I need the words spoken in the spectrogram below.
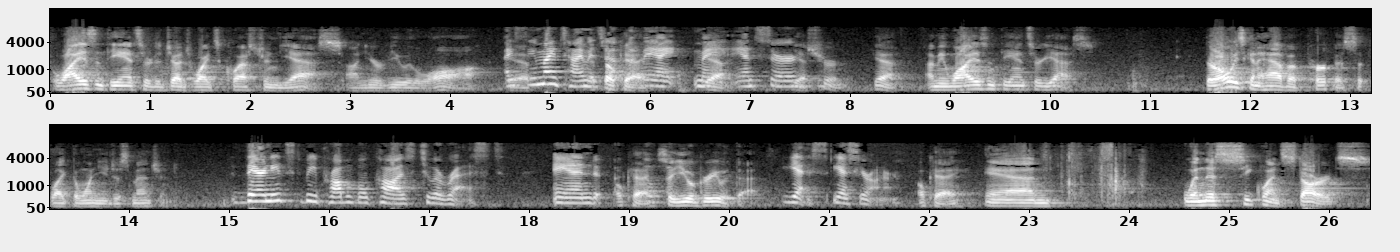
why isn't the answer to Judge White's question yes on your view of the law? I see my time is up, but may I answer? Yeah, sure. Yeah. I mean, why isn't the answer yes? They're always going to have a purpose like the one you just mentioned. There needs to be probable cause to arrest. And Okay, so oh, you agree with that? Yes. Yes, Your Honor. Okay. And when this sequence starts,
